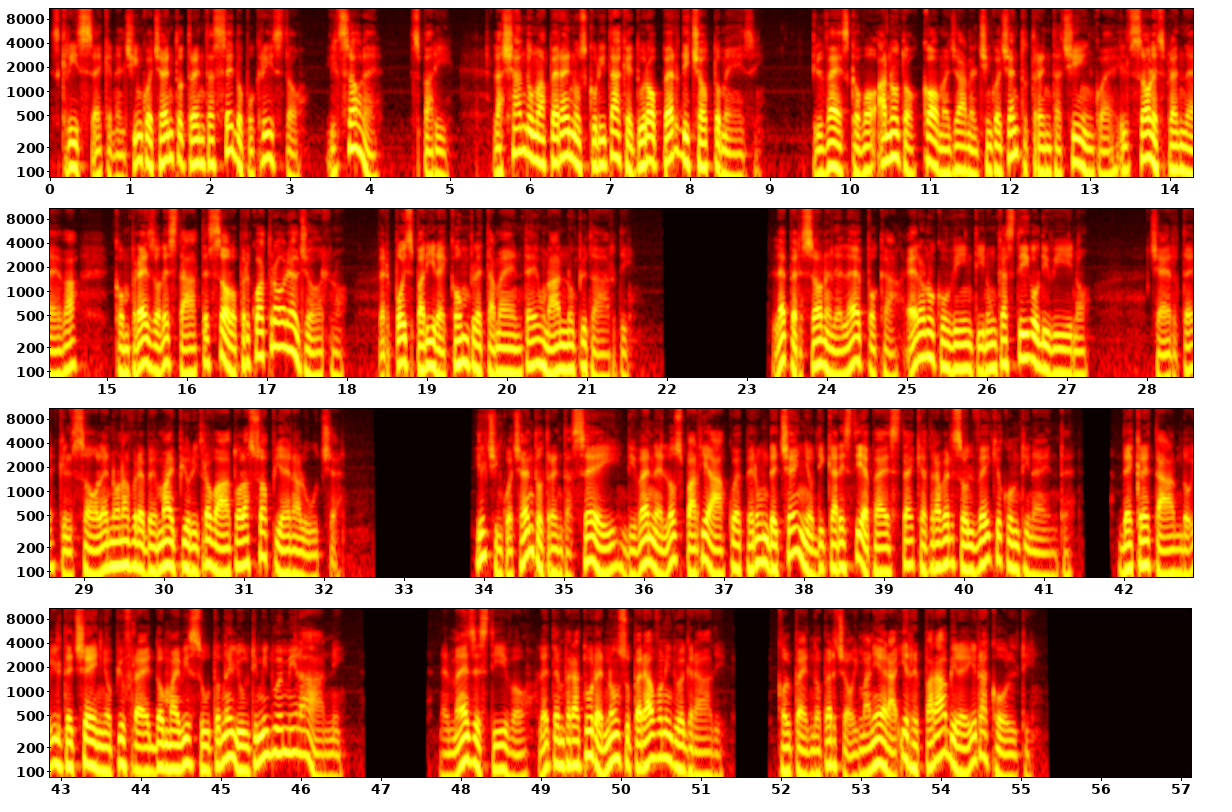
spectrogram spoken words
scrisse che nel 536 d.C. il sole sparì, lasciando una perenne oscurità che durò per 18 mesi. Il vescovo annotò come già nel 535 il sole splendeva, compreso l'estate, solo per quattro ore al giorno per poi sparire completamente un anno più tardi. Le persone dell'epoca erano convinti in un castigo divino, certe che il sole non avrebbe mai più ritrovato la sua piena luce. Il 536 divenne lo spartiacque per un decennio di carestia e peste che attraversò il vecchio continente, decretando il decennio più freddo mai vissuto negli ultimi duemila anni. Nel mese estivo le temperature non superavano i due gradi, colpendo perciò in maniera irreparabile i raccolti.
